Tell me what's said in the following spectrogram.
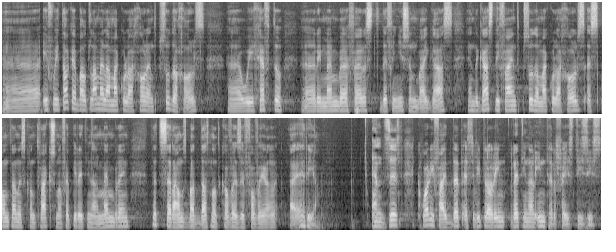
Uh, if we talk about lamella macula hole and pseudoholes, uh, we have to uh, remember first definition by Gass, and Gass defined pseudomacular holes as spontaneous contraction of epiretinal membrane that surrounds but does not cover the foveal area. And this qualified that as vitro-retinal interface disease.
